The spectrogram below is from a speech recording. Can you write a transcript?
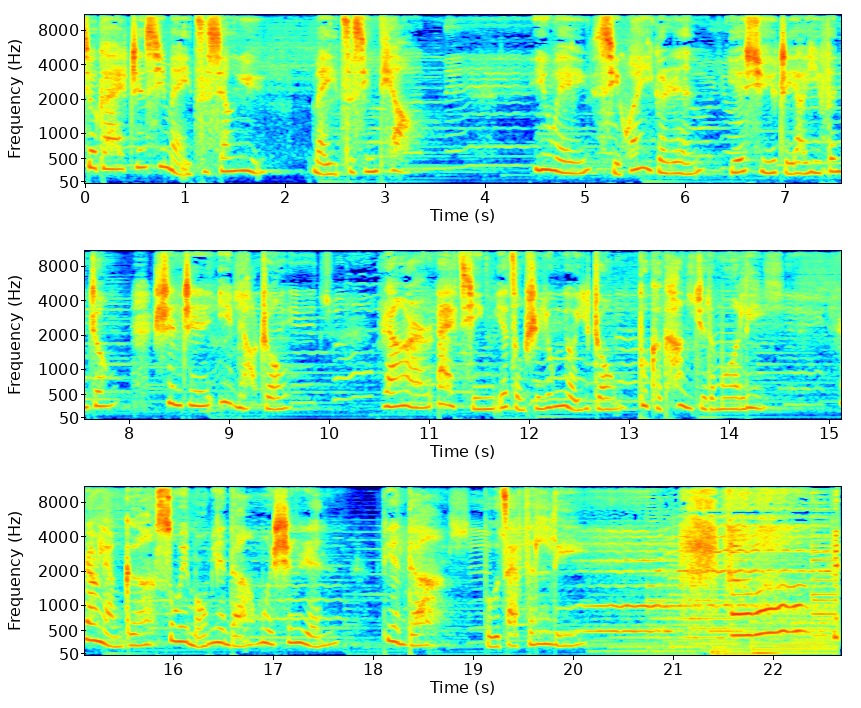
就该珍惜每一次相遇，每一次心跳。因为喜欢一个人，也许只要一分钟，甚至一秒钟。然而，爱情也总是拥有一种不可抗拒的魔力，让两个素未谋面的陌生人变得不再分离。他无比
